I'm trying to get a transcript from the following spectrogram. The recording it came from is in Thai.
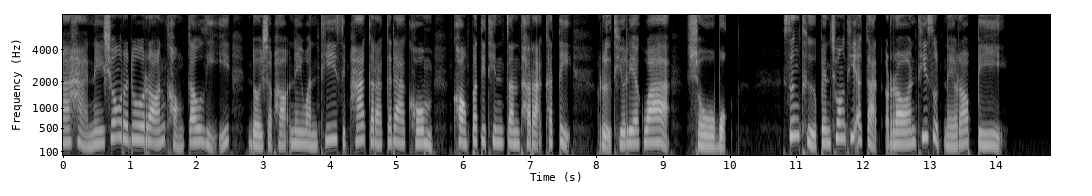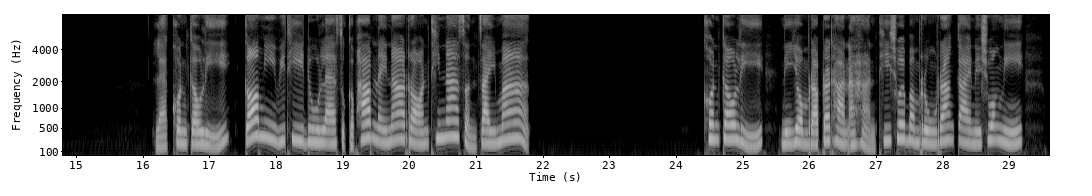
อาหารในช่วงฤดูร้อนของเกาหลี โดยเฉพาะในวันที่ 15 กรกฎาคม ของปฏิทินจันทรคติ หรือที่เรียกว่าโชบก ซึ่งถือเป็นช่วงที่อากาศร้อนที่สุดในรอบปี และคนเกาหลีก็มีวิธีดูแลสุขภาพในหน้าร้อนที่น่าสนใจมาก คนเกาหลีนิยมรับประทานอาหารที่ช่วยบำรุงร่างกายในช่วงนี้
